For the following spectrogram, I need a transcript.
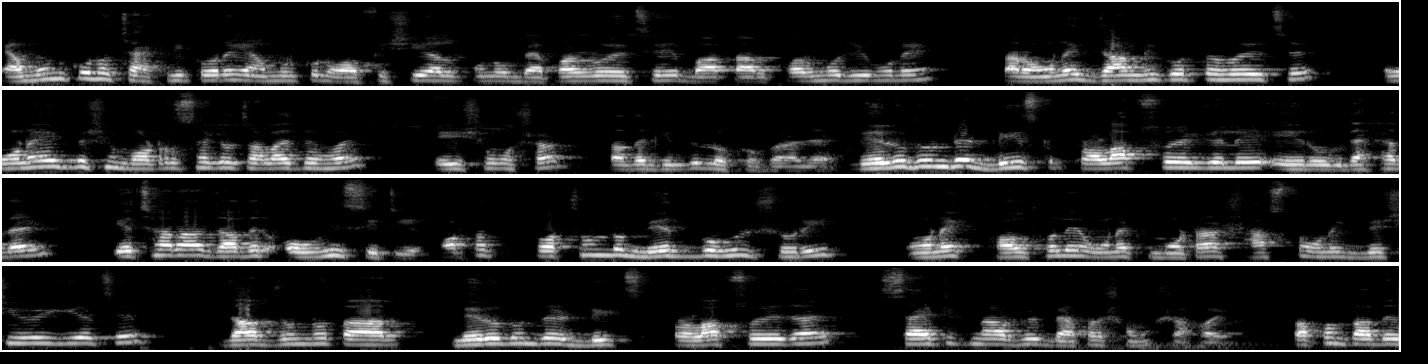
এমন কোনো চাকরি করে, এমন কোনো অফিসিয়াল কোনো ব্যাপার রয়েছে বা তার কর্মজীবনে তার অনেক জার্নি করতে হয়েছে, অনেক বেশি মোটরসাইকেল চালাইতে হয়, এই সমস্যা তাদের কিন্তু লক্ষ্য করা যায়। মেরুদণ্ডের ডিস্ক প্রলাপস হয়ে গেলে এই রোগ দেখা দেয়। এছাড়া যাদের ওভিসিটি অর্থাৎ প্রচণ্ড মেদবহুল শরীর, অনেক থলথলে, অনেক মোটা, স্বাস্থ্য অনেক বেশি হয়ে গিয়েছে, যার জন্য তার মেরুদণ্ডের ডিস্ক প্রলাপস হয়ে যায় সাইটিক নার্ভের ব্যথার সমস্যা হয়। তখন তাদের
